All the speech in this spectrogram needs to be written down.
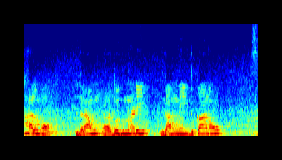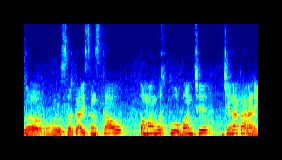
હાલમાં ગ્રામ દૂધ ગામની દુકાનો સરકારી સંસ્થાઓ તમામ વસ્તુઓ બંધ છે, જેના કારણે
